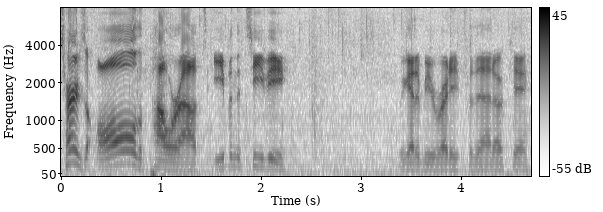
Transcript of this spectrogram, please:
Turns all the power out, even the TV. We gotta be ready for that, okay.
